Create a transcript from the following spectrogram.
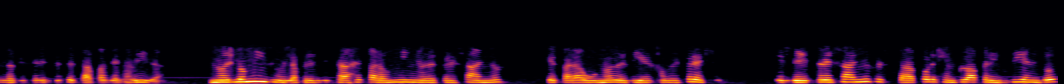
en las diferentes etapas de la vida. No es lo mismo el aprendizaje para un niño de tres años que para uno de diez o de trece. El de tres años está, por ejemplo, aprendiendo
